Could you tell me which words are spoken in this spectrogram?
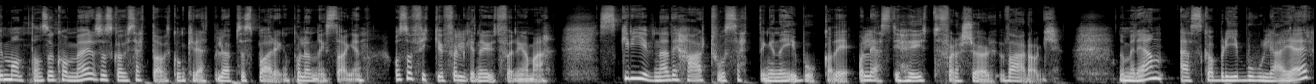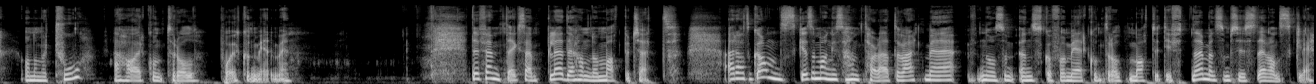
i månedene som kommer, så skal hun sette av et konkret beløp til sparing på lønningsdagen. Og så fikk hun følgende utfordring av meg. Skriv ned de her to settingene i boka di, og les de høyt for deg sjøl hver dag. Nummer én jeg skal bli boligeier. Og nummer to jeg har kontroll på økonomien min. Det femte eksempelet det handler om matbudsjett. Jeg har hatt ganske så mange samtaler etter hvert med noen som ønsker å få mer kontroll på matutgiftene, men som syns det er vanskelig.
